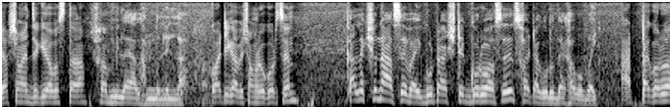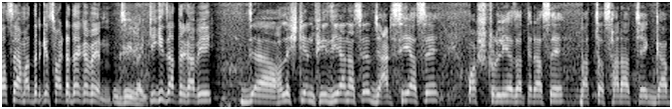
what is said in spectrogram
ব্যবসা বাণিজ্য কি অবস্থা? সব মিলাই আলহামদুলিল্লাহ। কয়টি গাবি সংগ্রহ করছেন? কালেকশনে আছে ভাই গোটা স্টেক গরু আছে ছয়টা গরু দেখাবো ভাই। আটটা গরু আছে আমাদেরকে ছয়টা দেখাবেন? জি ভাই। কি কি জাতের গাবি? হলেস্টিয়ান ফিজিয়ান আছে জার্সি আছে অস্ট্রেলিয়া জাতের আছে বাচ্চা সারা চেক গাব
